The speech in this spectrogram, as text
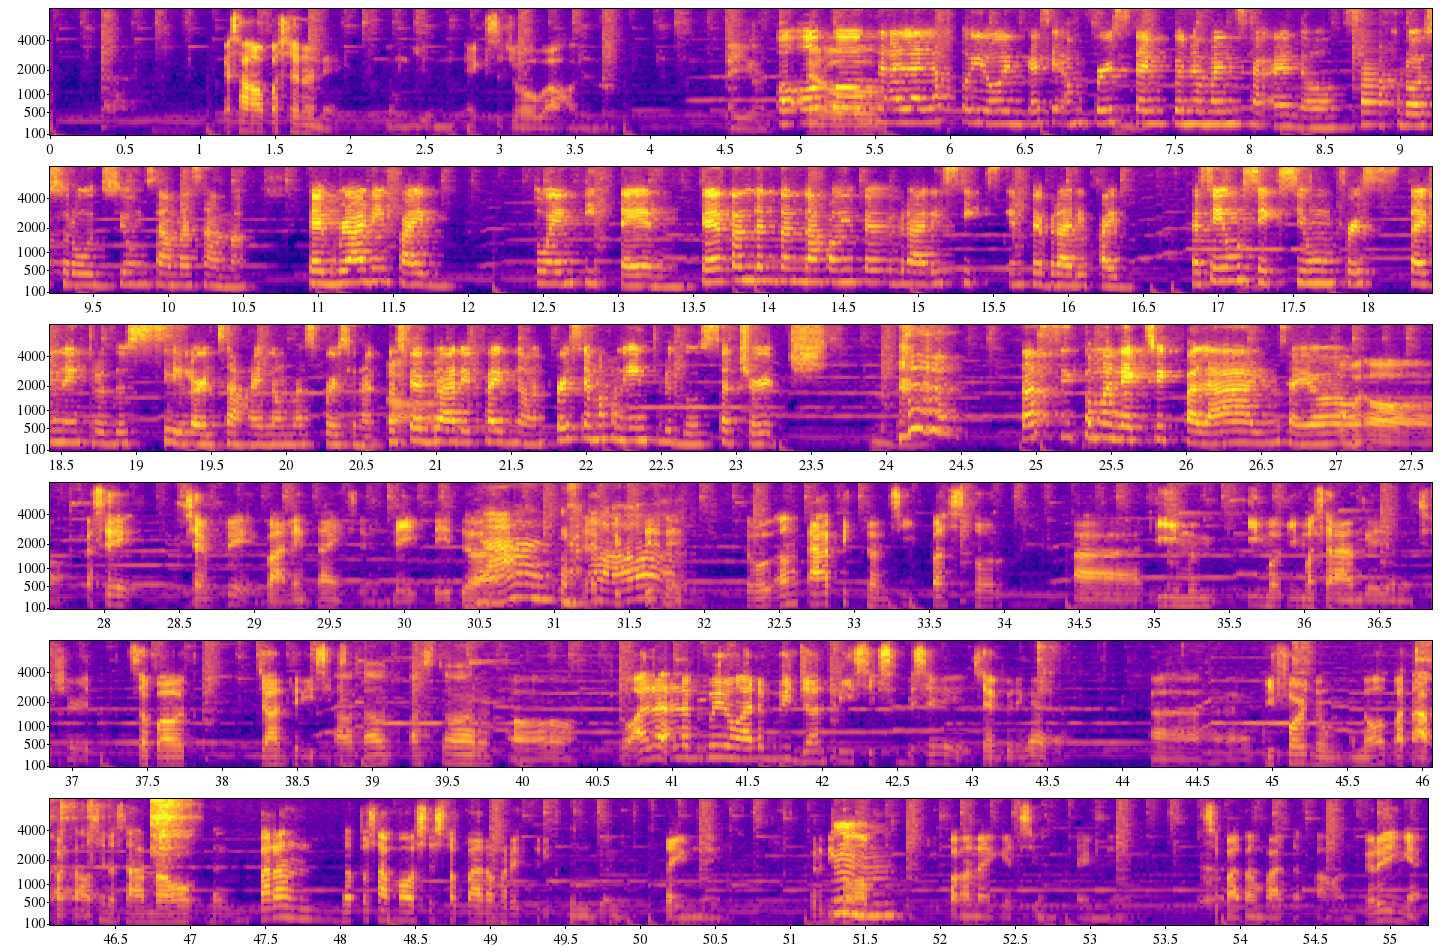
Kasama pa siya nun eh. Yung, yung ex-jowa ko nun. Ayun. Oo, Pero, Tom, naalala ko yun kasi ang first time ko naman sa ano, sa Crossroads yung sama-sama. February 5, 2010. Kaya tandang-tanda ko yung February 6 and February 5. Kasi yung 6, yung first time na-introduce si Lord sa akin ng mas personal. Tapos Ah. February 5 naman, first time ako na-introduce sa church. mm, Tapos kuma next week pala, yung sa'yo. oo. kasi, syempre, Valentine's, yun, date date, di ba? Yan. Feb Oo. 15 eh. So, ang topic nun, si Pastor uh, Tim- Timothy Masangay yung nagsishare. It's about John 3.16. Shout out, Pastor. Oo. So, alam, alam ko yung, alam ko yung John 3.16 kasi, siyempre nga, uh, before nung, ano, patapat ako, sinasama ako, na, parang napasama ako sa, sa parang retreat nung ganun, time na yun. Pero di ko Mm. pa nga na-gets yung time na yun. Kasi patang bata pa ako. Pero yun nga,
